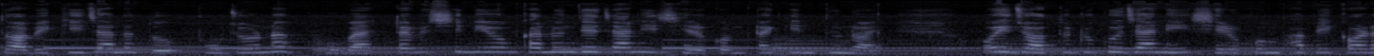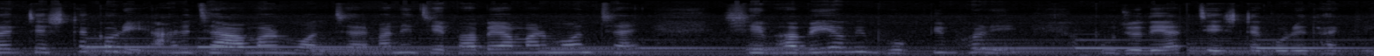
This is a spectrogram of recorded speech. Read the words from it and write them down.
তবে কি জানো তো, পুজোর না খুব একটা বেশি নিয়ম কানুন যে জানি সেরকমটা কিন্তু নয়। ওই যতটুকু জানি সেরকমভাবেই করার চেষ্টা করি, আর যা আমার মন চায় মানে যেভাবে আমার মন চায়, সেভাবেই আমি ভক্তি ভরে পুজো দেওয়ার চেষ্টা করে থাকি।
